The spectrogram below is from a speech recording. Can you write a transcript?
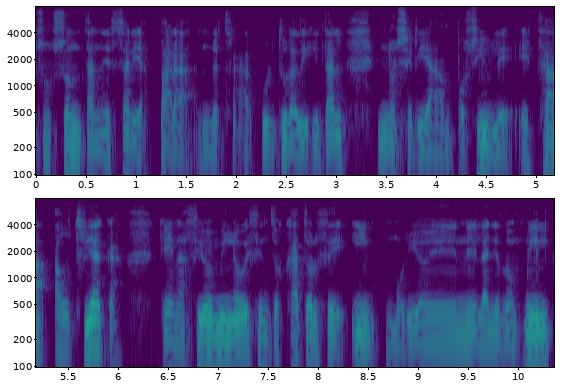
son, son, tan necesarias para nuestra cultura digital no serían posibles. Esta austríaca que nació en 1914 y murió en el año 2000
